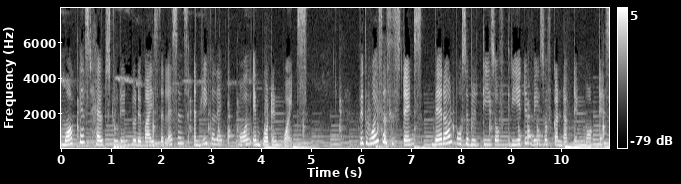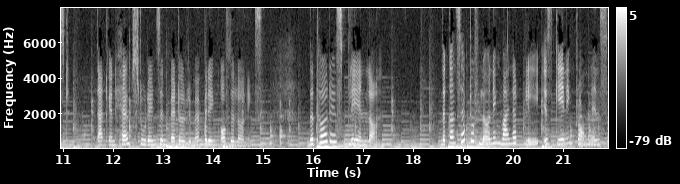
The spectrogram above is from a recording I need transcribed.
mock test helps students to revise the lessons and recollect all important points. With voice assistants, there are possibilities of creative ways of conducting mock test that can help students in better remembering of the learnings. The third is play and learn. The concept of learning while at play is gaining prominence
